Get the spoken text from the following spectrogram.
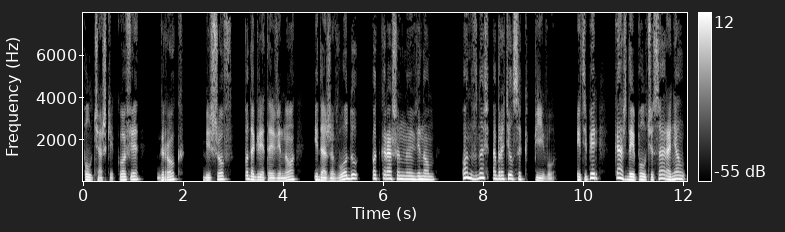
полчашки кофе, грок, бишов, подогретое вино и даже воду, подкрашенную вином, он вновь обратился к пиву, и теперь каждые полчаса ронял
